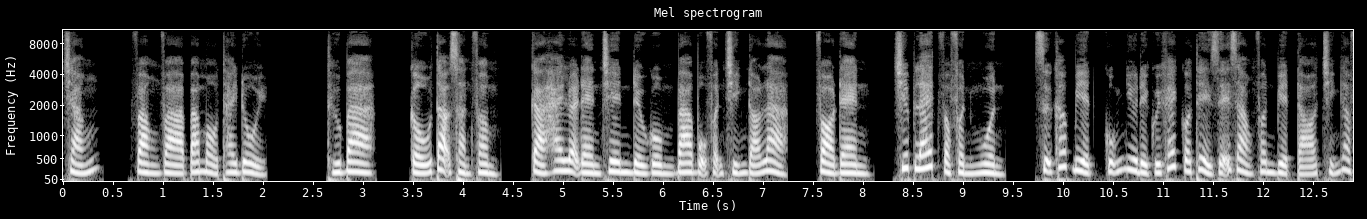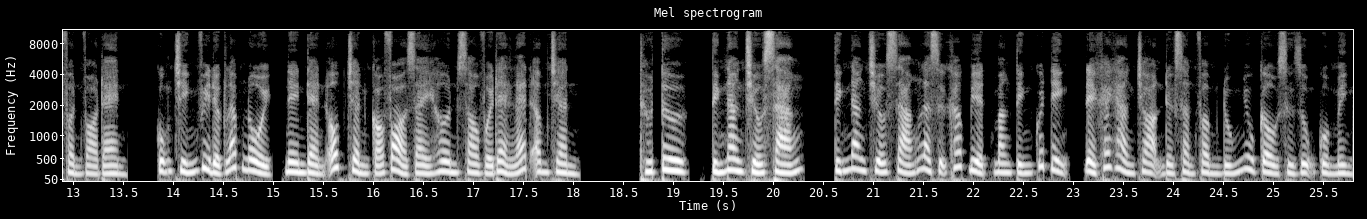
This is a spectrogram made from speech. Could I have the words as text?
trắng, vàng và ba màu thay đổi. Thứ ba, cấu tạo sản phẩm. Cả hai loại đèn trên đều gồm ba bộ phận chính đó là vỏ đèn, chip LED và phần nguồn. Sự khác biệt cũng như để quý khách có thể dễ dàng phân biệt đó chính là phần vỏ đèn. Cũng chính vì được lắp nổi nên đèn ốp trần có vỏ dày hơn so với đèn LED âm trần. Thứ tư, tính năng chiếu sáng. Tính năng chiếu sáng là sự khác biệt mang tính quyết định để khách hàng chọn được sản phẩm đúng nhu cầu sử dụng của mình.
